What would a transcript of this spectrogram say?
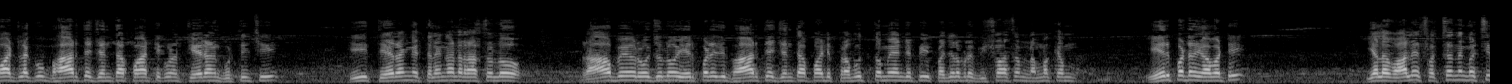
పార్టీలకు భారతీయ జనతా పార్టీ కూడా తీరాన్ని గుర్తించి ఈ తీరంగా తెలంగాణ రాష్ట్రంలో రాబోయే రోజుల్లో ఏర్పడేది భారతీయ జనతా పార్టీ ప్రభుత్వమే అని చెప్పి ప్రజల విశ్వాసం నమ్మకం ఏర్పడ్డది కాబట్టి ఇలా వాళ్ళే స్వచ్ఛందంగా వచ్చి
